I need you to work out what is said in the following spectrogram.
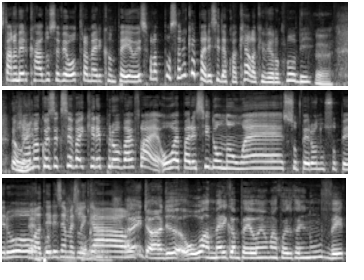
Está no mercado, você vê outra American Pale Ale, você fala, pô, será que é parecida com aquela que veio no clube? É. Não, Já e- é uma coisa que você vai querer provar e falar, é, ou é parecido ou não é, superou ou não superou, É, a deles é mais legal. É, então, o American Pale Ale é uma coisa que a gente não vê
